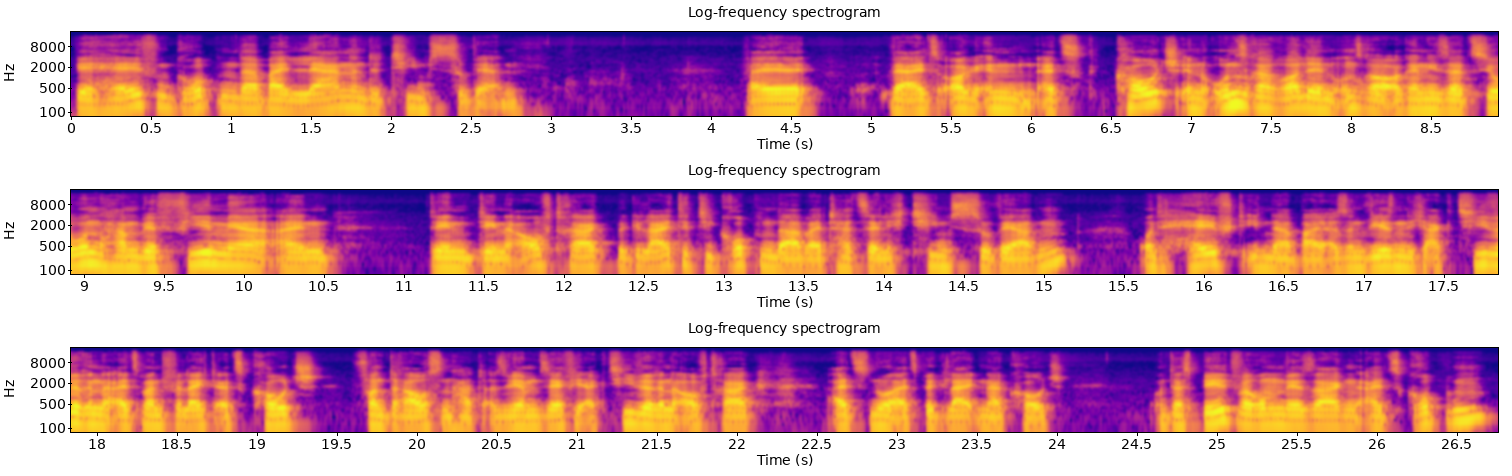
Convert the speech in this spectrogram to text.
wir helfen Gruppen dabei, lernende Teams zu werden. Weil wir als, in, als Coach in unserer Rolle, in unserer Organisation haben wir viel mehr ein, den, den Auftrag, begleitet die Gruppen dabei, tatsächlich Teams zu werden und helft ihnen dabei. Also einen wesentlich aktiveren, als man vielleicht als Coach von draußen hat. Also wir haben einen sehr viel aktiveren Auftrag als nur als begleitender Coach. Und das Bild, warum wir sagen als Gruppen,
